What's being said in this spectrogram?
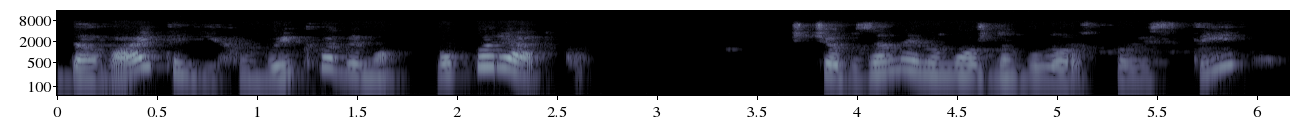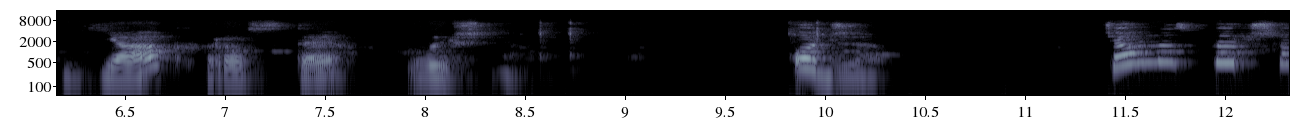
Давайте їх викладемо по порядку, щоб за ними можна було розповісти, як росте вишня. Отже, що в нас перше?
